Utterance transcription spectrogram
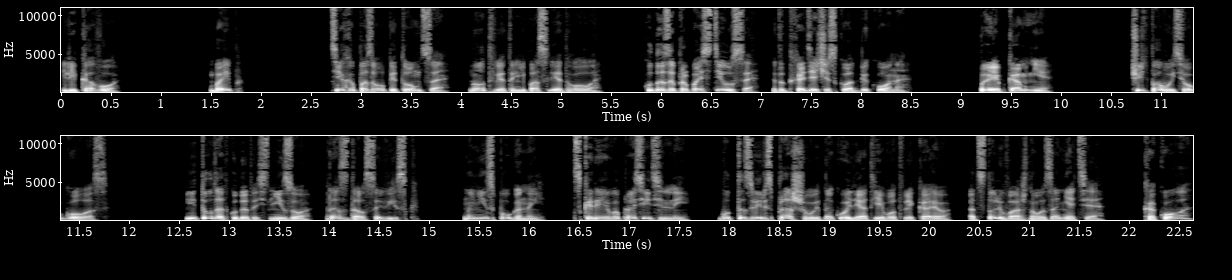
Или кого? «Бэйб?» Тихо позвал питомца, но ответа не последовало. Куда запропастился этот ходячий склад бекона? «Пэйб, ко мне!» Чуть повысил голос. И тут откуда-то снизу раздался виск. Но не испуганный, скорее вопросительный, будто зверь спрашивает, на кой ляд я его отвлекаю от столь важного занятия. Какого?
